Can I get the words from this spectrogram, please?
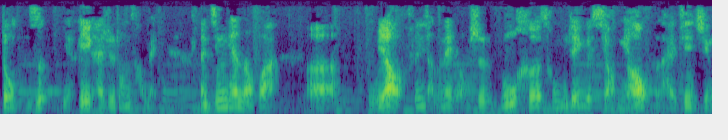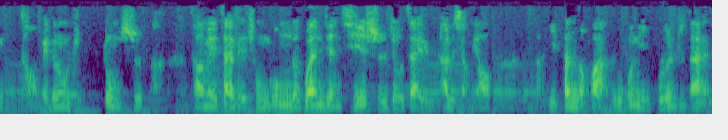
种子也可以开始种草莓。那今天的话，呃。主要分享的内容是如何从这个小苗来进行草莓的种植种植啊。草莓栽培成功的关键其实就在于它的小苗啊。一般的话，如果你不论是在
